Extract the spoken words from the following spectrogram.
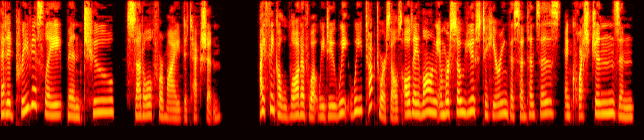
that had previously been too subtle for my detection. I think a lot of what we do, we, we talk to ourselves all day long and we're so used to hearing the sentences and questions and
